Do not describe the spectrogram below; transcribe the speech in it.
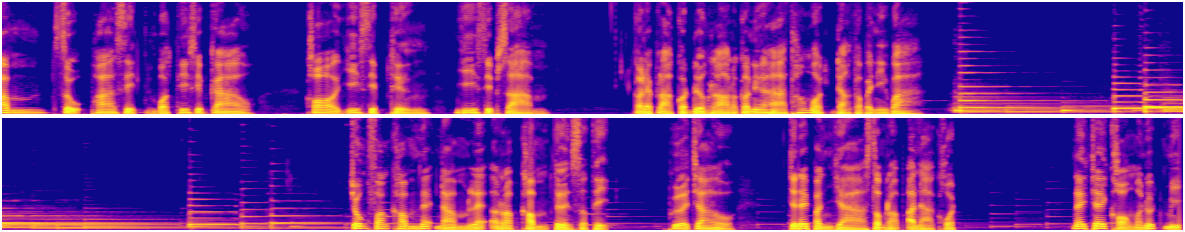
ธรรมสุภาษิตบทที่ 19 ข้อ 20 ถึง 23 ก็ได้ปรากฏเรื่องราวแล้วก็เนื้อหาทั้งหมดดังต่อไปนี้ว่า จงฟังคำแนะนำและรับคำเตือนสติ เพื่อเจ้าจะได้ปัญญาสำหรับอนาคต ในใจของมนุษย์มี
